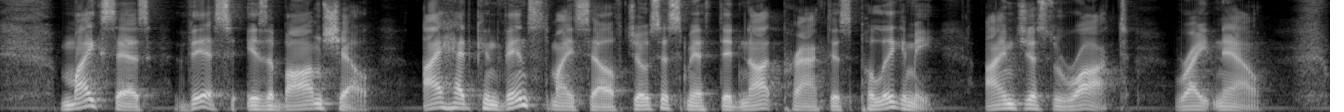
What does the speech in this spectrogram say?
Mike says, This is a bombshell. I had convinced myself Joseph Smith did not practice polygamy. I'm just rocked right now.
